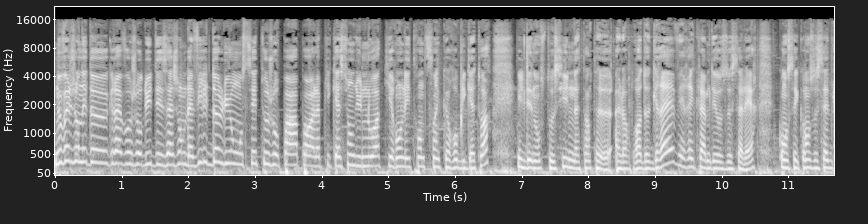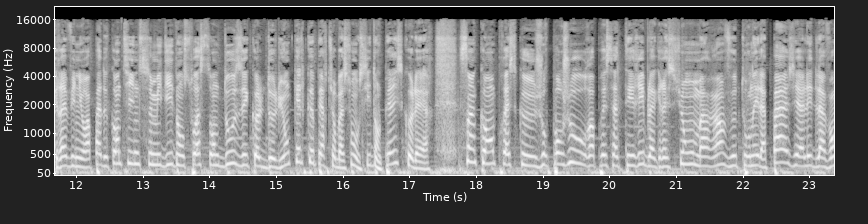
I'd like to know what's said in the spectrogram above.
Nouvelle journée de grève aujourd'hui des agents de la ville de Lyon. C'est toujours par rapport à l'application d'une loi qui rend les 35 heures obligatoires. Ils dénoncent aussi une atteinte à leur droit de grève et réclament des hausses de salaire. Conséquence de cette grève, il n'y aura pas de cantine ce midi dans 72 écoles de Lyon. Quelques perturbations aussi dans le périscolaire. Cinq ans, presque jour pour jour, après sa terrible agression, Marin veut tourner la page et aller de l'avant.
